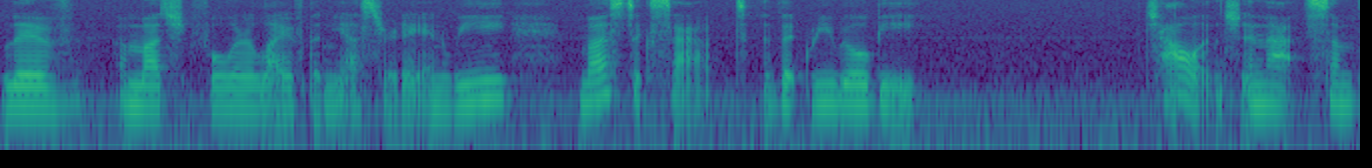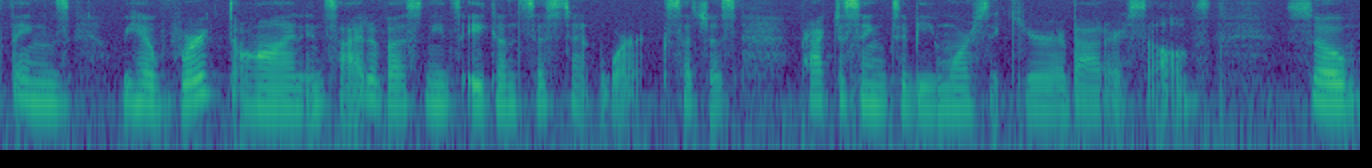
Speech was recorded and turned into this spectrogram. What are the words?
live a much fuller life than yesterday. And we must accept that we will be challenged and that some things we have worked on inside of us needs a consistent work such as practicing to be more secure about ourselves so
